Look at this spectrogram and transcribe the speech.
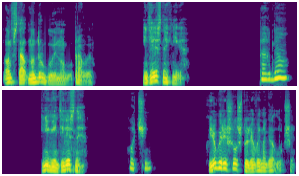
Он встал на другую ногу, правую. — Интересная книга. — Пардон? — Книга интересная? — Очень. Хьюго решил, что левая нога лучше.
